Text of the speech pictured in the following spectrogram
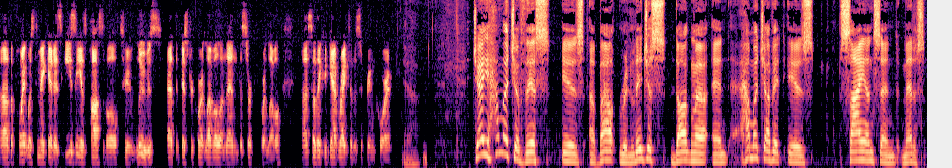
Uh, the point was to make it as easy as possible to lose at the district court level and then the circuit court level uh, so they could get right to the Supreme Court. Yeah. Jay, how much of this is about religious dogma and how much of it is science and medicine?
